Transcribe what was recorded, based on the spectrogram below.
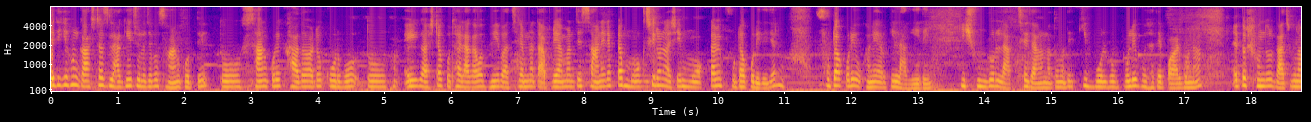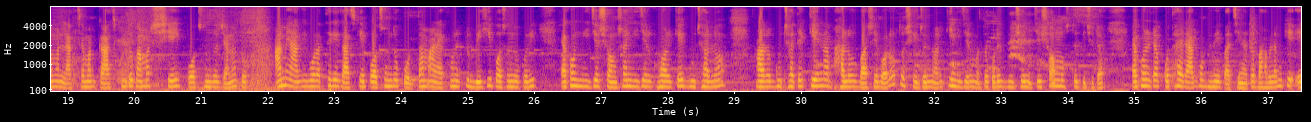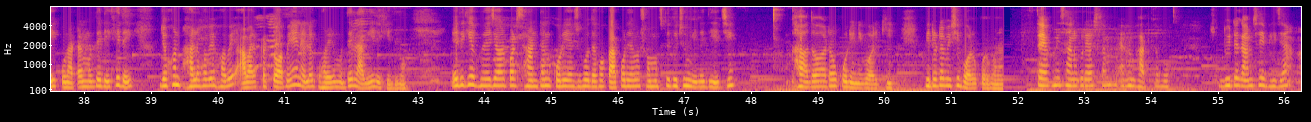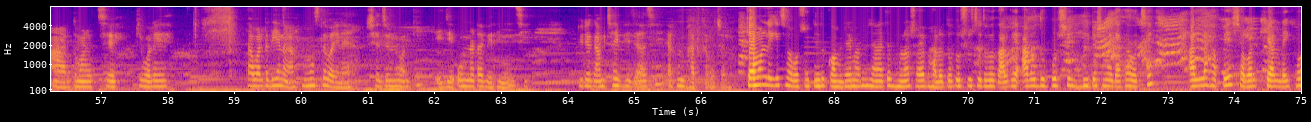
এদিকে এখন গাছ টাছ লাগিয়ে চলে যাব স্নান করতে। তো স্নান করে খাওয়া দাওয়াটা করব। তো এই গাছটা কোথায় লাগাবো ভেবে পাচ্ছিলাম না। তারপরে আমার যে স্নানের একটা মগ ছিল না, সেই মগটা আমি ফুটা করে দিই, জানো? ফুটা করে ওখানে আর কি লাগিয়ে দিই। কি সুন্দর লাগছে জানো না তোমাদের? কি বলব বলে বোঝাতে পারব না। এত সুন্দর গাছগুলো আমার লাগছে। আমার গাছ কিন্তু আমার সেই পছন্দ, জানো তো? আমি আগে গোড়ার থেকে গাছকে পছন্দ করতাম আর এখন একটু বেশি পছন্দ করি। এখন নিজের সংসার, নিজের ঘরকে গুছানো আর গুছাতে কে না ভালোবাসে বলো তো? সেই জন্য আর কি নিজের মতো করে গুছিয়ে নিচ্ছি সমস্ত কিছুটা। এখন এটা কোথায় রাখব ভেবে পাচ্ছি না। তো ভাবলাম কি এই কোনাটার মধ্যে রেখে দেই। যখন ভালোভাবে হবে আবার একটা টবে নাহলে ঘরের মধ্যে লাগিয়ে রেখে দেবো। এদিকে হয়ে যাওয়ার পর স্নান টান করে আসব। দেখো কাপড় জামা সমস্ত কিছু মেলে দিয়েছি। খাওয়া দাওয়াটাও করে নেব আর কি। ভিডিওটা বেশি বড় করব না। তো এখনই স্নান করে আসলাম। এখন ভাত খাব। দুইটা গামছাই ভিজা আর তোমার হচ্ছে, কি বলে তাওয়ালটা দিয়ে না মুছতে পারি না, সেজন্য আর কি এই যে ওড়নাটা বেঁধে নিয়েছি। দুইটা গামছাই ভেজা আছে, এখন ভাত খাব, চলো। কেমন লেগেছে অবশ্যই কিন্তু কমেন্টের মাধ্যমে জানাতে ভুলো না। সবাই ভালো থেকো, সুস্থ থেকো। কালকে আরও দুপুর সেই দুইটার সময় দেখা হচ্ছে। আল্লাহ হাফেজ, সবার খেয়াল রেখো।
